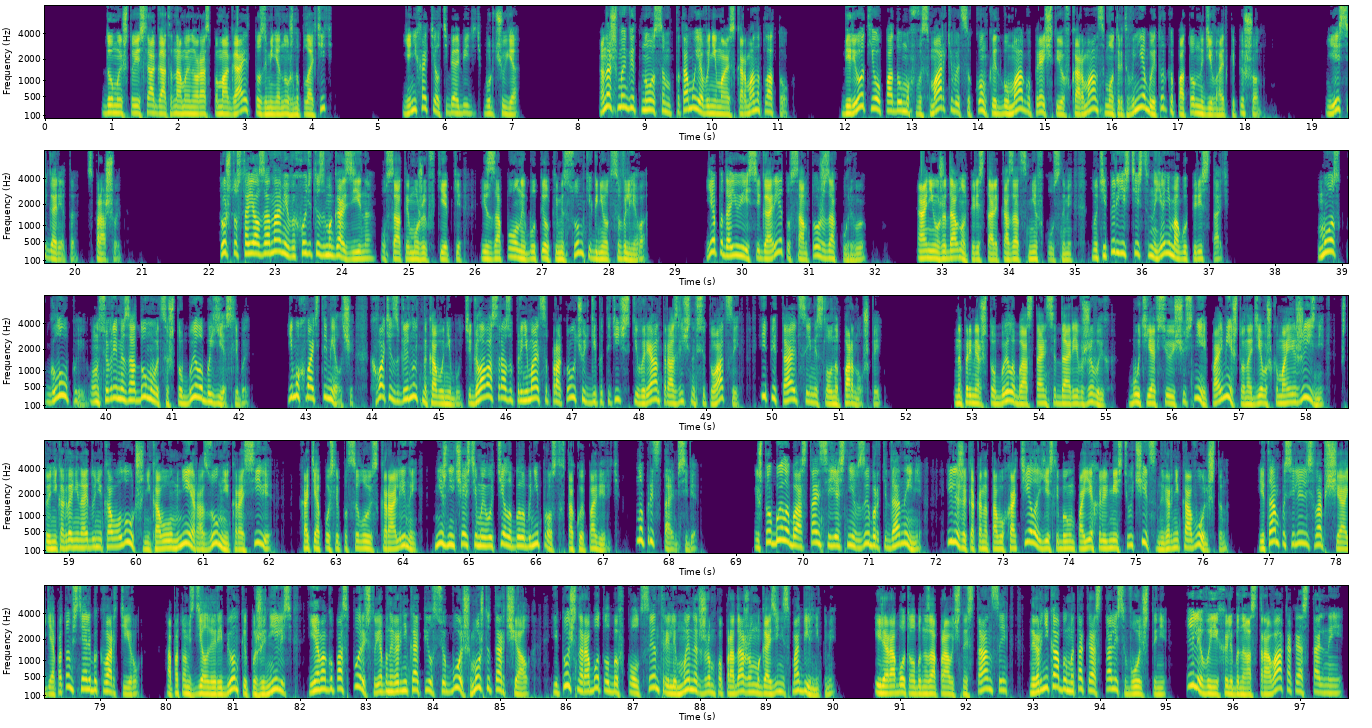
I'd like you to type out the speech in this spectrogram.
Думаешь, что если Агата нам иной раз помогает, то за меня нужно платить? «Я не хотел тебя обидеть», — бурчу я. Она шмыгает носом, потому я вынимаю из кармана платок. Берет его, подумав, высмаркивается, комкает бумагу, прячет ее в карман, смотрит в небо и только потом надевает капюшон. «Есть сигарета?» — спрашивает. Тот, что стоял за нами, выходит из магазина, усатый мужик в кепке, из-за полной бутылками сумки гнется влево. Я подаю ей сигарету, сам тоже закуриваю. Они уже давно перестали казаться мне вкусными, но теперь, естественно, я не могу перестать. Мозг глупый, он все время задумывается, что было бы, если бы. Ему хватит и мелочи, хватит взглянуть на кого-нибудь, и голова сразу принимается прокручивать гипотетические варианты различных ситуаций и питается ими словно порнушкой. Например, что было бы, останься Дарья в живых, будь я все еще с ней, пойми, что она девушка моей жизни, что я никогда не найду никого лучше, никого умнее, разумнее, красивее, хотя после поцелуев с Каролиной нижней части моего тела было бы непросто в такое поверить. Но представим себе. И что было бы, останься я с ней в Зыборке до ныне, или же, как она того хотела, если бы мы поехали вместе учиться, наверняка в Ольштен, и там поселились в общаге, а потом сняли бы квартиру, а потом сделали ребенка и поженились, и я могу поспорить, что я бы наверняка пил все больше, может и торчал, и точно работал бы в колл-центре или менеджером по продажам в магазине с мобильниками. Или работал бы на заправочной станции, наверняка бы мы так и остались в Ольштине, или выехали бы на острова, как и остальные.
